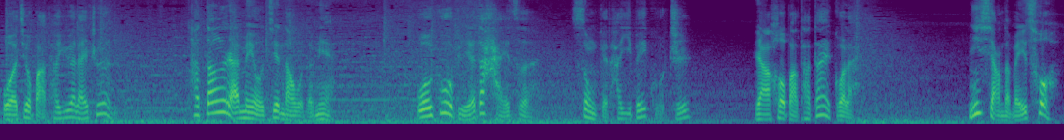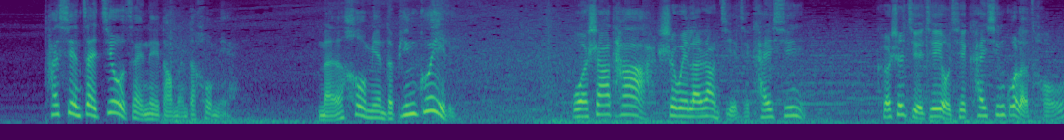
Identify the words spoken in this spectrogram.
我就把她约来这里。她当然没有见到我的面，我雇别的孩子送给她一杯果汁，然后把她带过来。你想的没错，她现在就在那道门的后面，门后面的冰柜里。我杀他是为了让姐姐开心，可是姐姐有些开心过了头，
